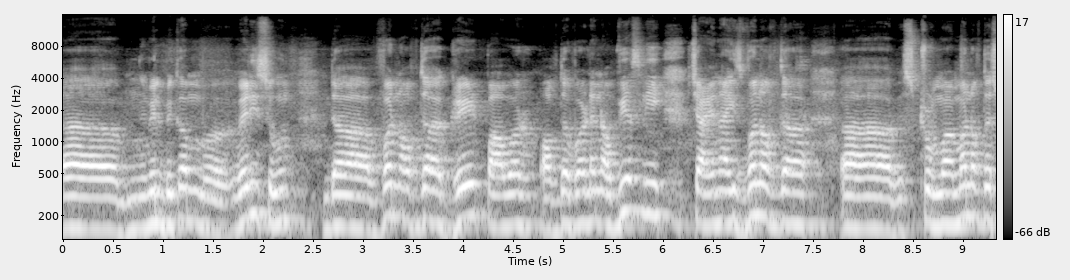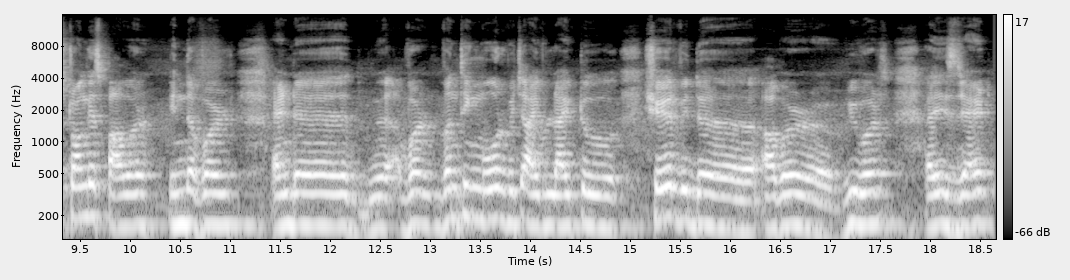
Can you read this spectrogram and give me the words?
uh, will become uh, very soon the one of the great power of the world. And obviously china is one of the uh, one of the strongest power in the world. And one, thing more which i would like to share with our viewers is that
